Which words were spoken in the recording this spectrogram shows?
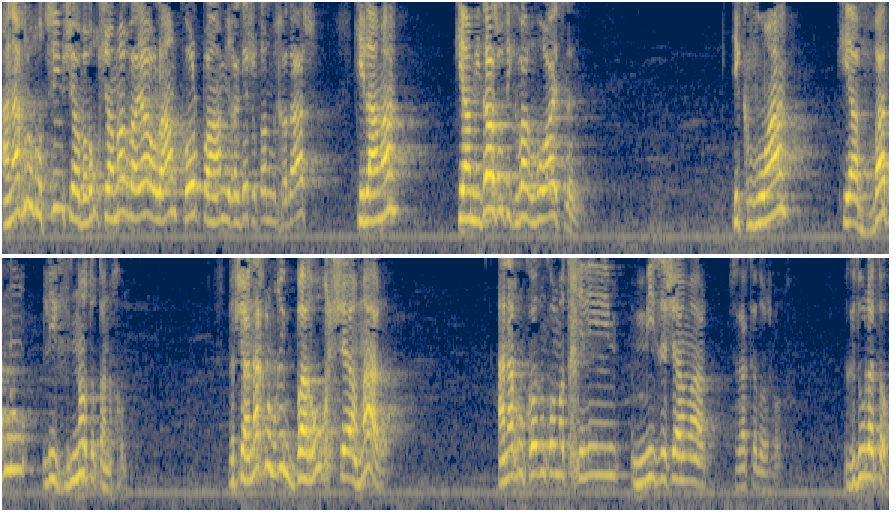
אנחנו רוצים שהברוך שאמר והיה העולם כל פעם ירגש אותנו מחדש. כי למה? כי המידה הזאת היא כבר קבועה אצלנו. היא קבועה כי עבדנו לבנות אותה נכון. וכשאנחנו אומרים ברוך שאמר, אנחנו קודם כל מתחילים מי זה שאמר, שזה הקדוש ברוך הוא, גדולתו.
